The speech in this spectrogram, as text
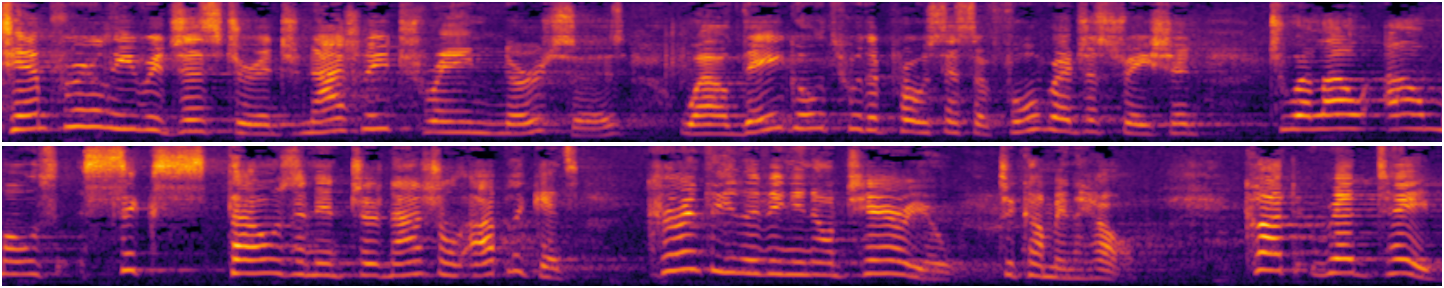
Temporarily register internationally trained nurses while they go through the process of full registration to allow almost 6,000 international applicants currently living in Ontario to come and help. Cut red tape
